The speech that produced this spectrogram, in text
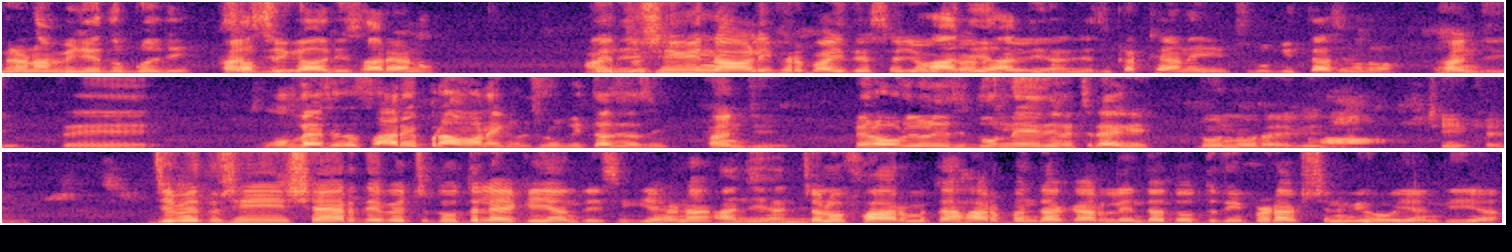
ਮੇਰਾ ਨਾਮ ਵਿਜੇ ਦੁੱਗਲ ਜੀ। ਸਤਿ ਹਾਂਜੀ। ਸ੍ਰੀ ਅਕਾਲ ਜੀ ਸਾਰਿਆਂ ਨੂੰ। ਤੇ ਤੁਸੀਂ ਵੀ ਨਾਲ ਹੀ ਫਿਰ ਬਾਈ ਦੇ ਸਹਿਯੋਗ ਹਾਂਜੀ ਕਰਦੇ ਹੋ ਹਾਂਜੀ ਜੀ? ਹਾਂਜੀ। ਅਸੀਂ ਇਕੱਠਿਆਂ ਨੇ ਸ਼ੁਰੂ ਕੀਤਾ ਸੀ ਮਤਲਬ। ਹਾਂਜੀ। ਤੇ ਉਹ ਵੈਸੇ ਤਾਂ ਸਾਰੇ ਭਰਾਵਾਂ ਨੇ ਸ਼ੁਰੂ ਕੀਤਾ ਸੀ ਅਸੀਂ। ਹਾਂਜੀ। ਫਿਰ ਹੌਲੀ ਹੌਲੀ ਅਸੀਂ ਦੋਨੇ ਇਹਦੇ ਵਿੱਚ ਰਹਿ ਗਏ। ਦੋਨੋਂ ਰਹਿ ਗਏ। ਹਾਂ। ਠੀਕ ਹੈ ਜੀ। ਜਿਵੇਂ ਤੁਸੀਂ ਸ਼ਹਿਰ ਦੇ ਵਿੱਚ ਦੁੱਧ ਲੈ ਕੇ ਜਾਂਦੇ ਸੀਗੇ ਹਨਾ? ਹਾਂਜੀ ਹਾਂਜੀ। ਚਲੋ ਫਾਰਮ ਤਾਂ ਹਰ ਬੰਦਾ ਕਰ ਲੈਂਦਾ ਦੁੱਧ ਦੀ ਪ੍ਰੋਡਕਸ਼ਨ ਵੀ ਹੋ ਜਾਂਦੀ ਆ।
